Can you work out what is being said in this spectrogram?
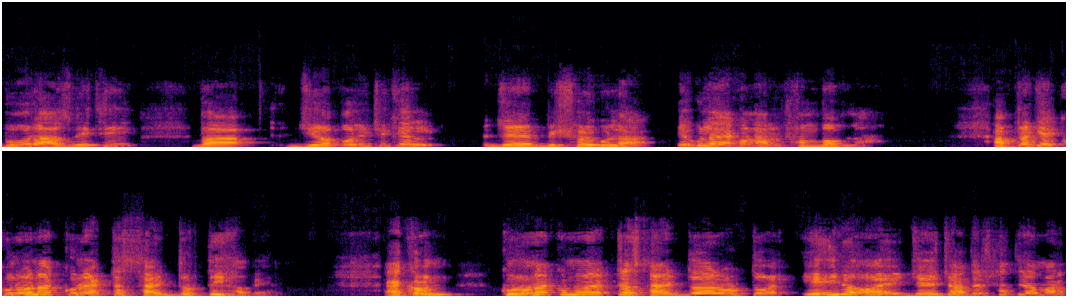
ভূ রাজনীতি বা জিওপলিটিক্যাল যে বিষয়গুলা এগুলো এখন আর সম্ভব না। আপনাকে কোনো না কোনো একটা সাইড ধরতেই হবে। এখন কোনো না কোনো একটা সাইড দেওয়ার অর্থ এই নয় যে যাদের সাথে আমার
